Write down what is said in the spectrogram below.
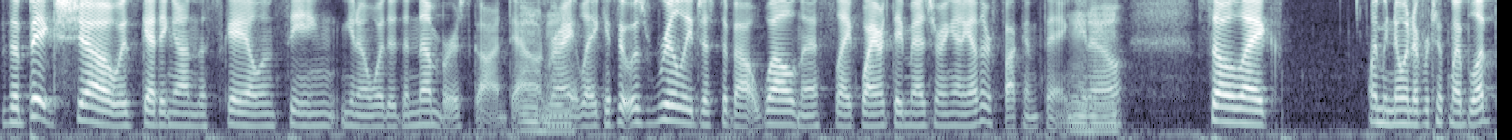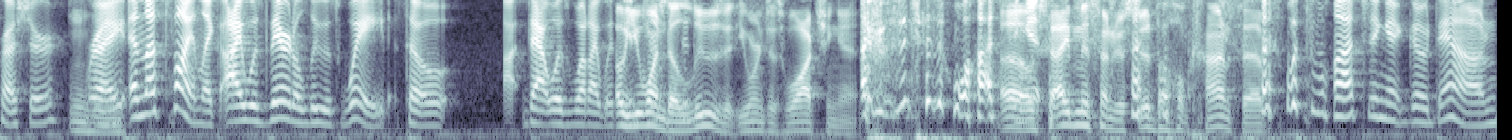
the big show is getting on the scale and seeing you know whether the numbers gone down Mhm. right like if it was really just about wellness like why aren't they measuring any other fucking thing you Mhm. know so like I mean, no one ever took my blood pressure, Mhm. right? And that's fine. Like I was there to lose weight, so uh, that was what I was. Oh, you wanted to interested- lose it. You weren't just watching it. I wasn't just watching oh, it. so I misunderstood the whole concept. I was watching it go down,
